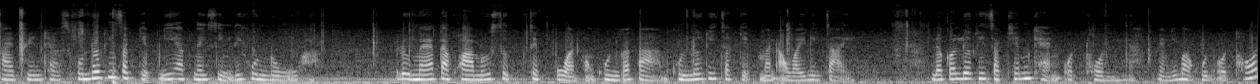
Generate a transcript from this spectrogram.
High Princess คุณเลือกที่จะเก็บเงียบในสิ่งที่คุณรู้ค่ะ หรือแม้แต่ความรู้สึกเจ็บปวดของคุณก็ตาม คุณเลือกที่จะเก็บมันเอาไว้ในใจ แล้วก็เลือกที่จะเข้มแข็งอดทนนะ อย่างที่บอกคุณอดทน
